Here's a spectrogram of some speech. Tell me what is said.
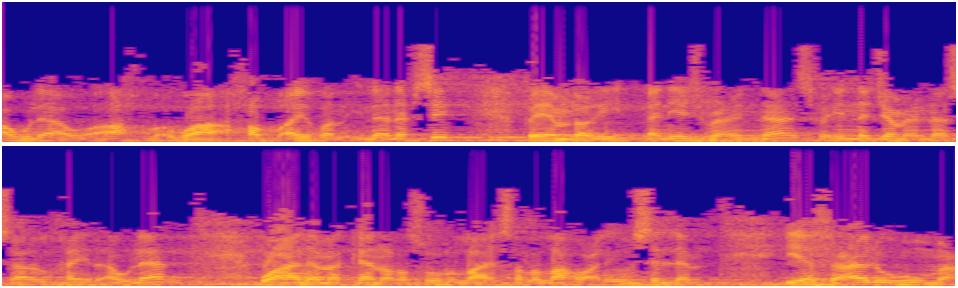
أولى وأحظ أيضا إلى نفسه فينبغي أن يجمع الناس فإن جمع الناس على الخير أولى. وهذا ما كان رسول الله صلى الله عليه وسلم يفعله مع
